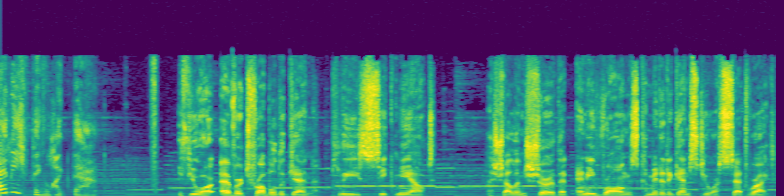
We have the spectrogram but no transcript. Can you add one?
anything like that. If you are ever troubled again, please seek me out. I shall ensure that any wrongs committed against you are set right.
